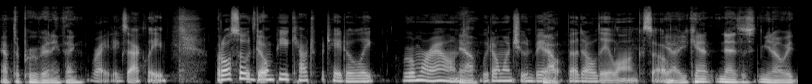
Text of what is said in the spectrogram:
Have to prove anything. right exactly. But also don't be a couch potato. Like roam around Yeah. we don't want you in bed, bed all day long so Yeah, you can't. You know, it.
